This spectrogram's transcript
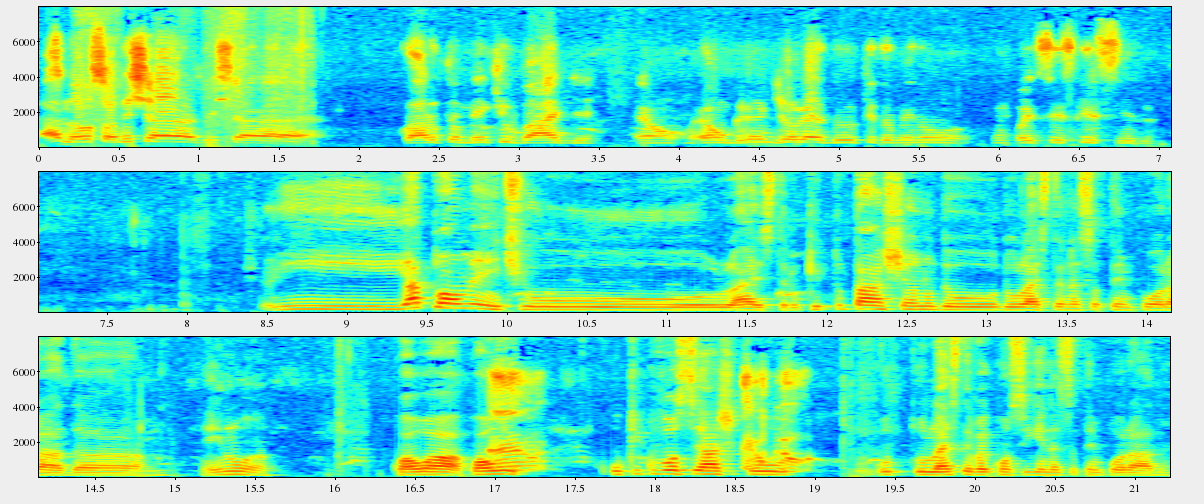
Ah, não, só deixar, deixar claro também que o Vardy é um, é um grande jogador que também não, não pode ser esquecido. E atualmente o Leicester, o que tu tá achando do, do Leicester nessa temporada, hein, Luan? Qual a, qual o, É, o que, que você acha que é o o, que eu, o, Leicester vai conseguir nessa temporada?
